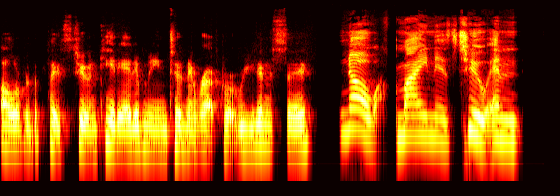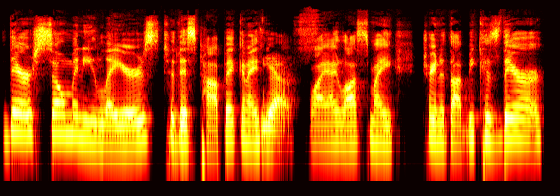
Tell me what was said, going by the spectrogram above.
all over the place too. And Katie, I didn't mean to interrupt. What were you gonna say? No, mine is too. And there are so many layers to this topic and i think yes. that's why i lost my train of thought because there are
